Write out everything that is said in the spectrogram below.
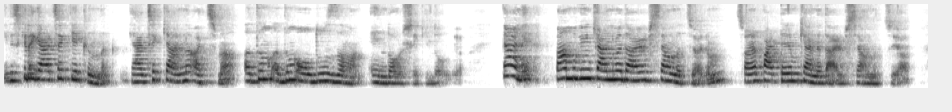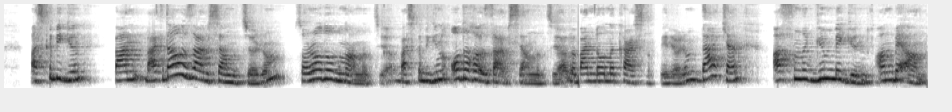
ilişkide gerçek yakınlık, gerçek kendini açma adım adım olduğu zaman en doğru şekilde oluyor. Yani ben bugün kendime dair bir şey anlatıyorum. Sonra partnerim kendine dair bir şey anlatıyor. Başka bir gün ben belki daha özel bir şey anlatıyorum. Sonra o da bunu anlatıyor. Başka bir gün o daha özel bir şey anlatıyor ve ben de ona karşılık veriyorum. Derken aslında gün be gün, an be an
